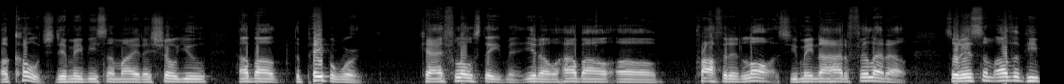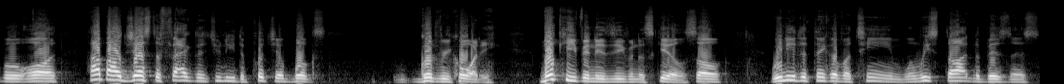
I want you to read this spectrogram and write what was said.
a coach. There may be somebody that show you how about the paperwork, cash flow statement. You know, how about uh, profit and loss? You may not how to fill that out. So there's some other people, or how about just the fact that you need to put your books, good recording. Bookkeeping is even a skill. So we need to think of a team. When we start in the business,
